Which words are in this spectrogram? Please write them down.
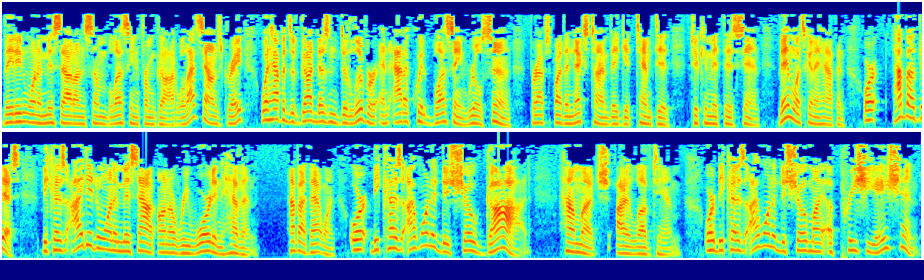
they didn't want to miss out on some blessing from God? Well, that sounds great. What happens if God doesn't deliver an adequate blessing real soon? Perhaps by the next time they get tempted to commit this sin. Then what's going to happen? Or how about this? Because I didn't want to miss out on a reward in heaven. How about that one? Or because I wanted to show God how much I loved Him. Or because I wanted to show my appreciation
